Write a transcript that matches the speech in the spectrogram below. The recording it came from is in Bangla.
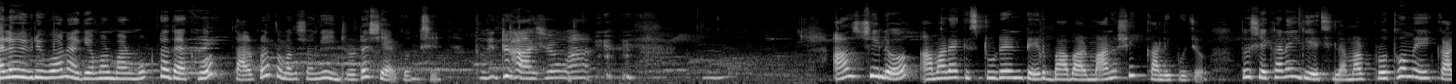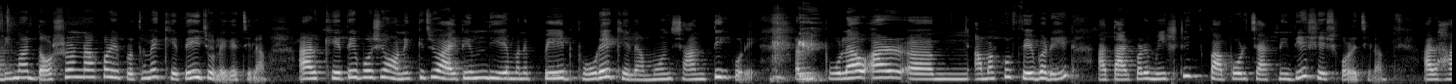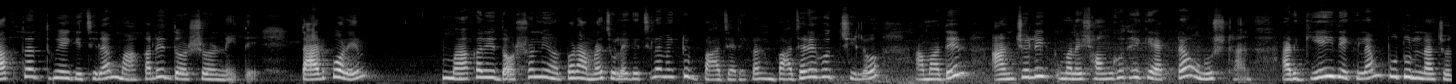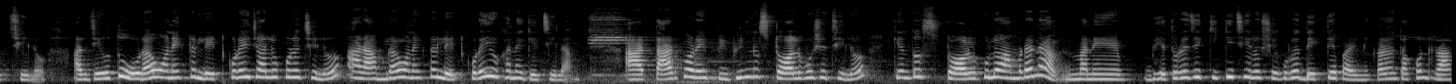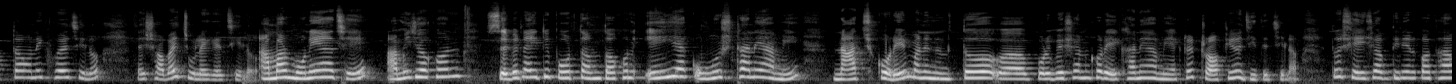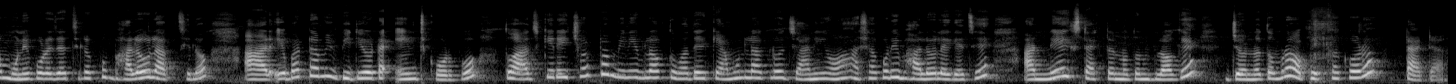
হ্যালো এভরিওয়ান আগে আমার মার মুখটা দেখো, তারপর তোমাদের সঙ্গে ইন্ট্রোটা শেয়ার করছি। তুমি একটু হাসো, মা। আজ ছিল আমার এক স্টুডেন্টের বাবার মানসিক কালী পুজো। তো সেখানেই গিয়েছিলাম আর প্রথমে কালীমার দর্শন না করে প্রথমে খেতেই চলে গেছিলাম। আর খেতে বসে অনেক কিছু আইটেম দিয়ে মানে পেট ভরে খেলাম, মন শান্তি করে। কারণ পোলাও আর আমার খুব ফেভারিট আর তারপরে মিষ্টি পাঁপড় চাটনি দিয়ে শেষ করেছিলাম। আর হাত টাত ধুয়ে গেছিলাম মা কালীর দর্শন নিতে। তারপরে মা কালীর দর্শন নেওয়ার পর আমরা চলে গেছিলাম একটু বাজারে। কারণ বাজারে হচ্ছিল আমাদের আঞ্চলিক মানে সংঘ থেকে একটা অনুষ্ঠান। আর গিয়েই দেখলাম পুতুল নাচ হচ্ছিল। আর যেহেতু ওরাও অনেকটা লেট করেই চালু করেছিল, আর আমরাও অনেকটা লেট করেই ওখানে গেছিলাম। আর তারপরে বিভিন্ন স্টল বসেছিল, কিন্তু স্টলগুলো আমরা না মানে ভেতরে যে কী কী ছিল সেগুলো দেখতে পাইনি, কারণ তখন রাতটা অনেক হয়েছিল, তাই সবাই চলে গেছিল। আমার মনে আছে, আমি যখন সেভেন এইটে পড়তাম, তখন এই এক অনুষ্ঠানে আমি নাচ করে মানে নৃত্য পরিবেশন করে এখানে আমি একটা ট্রফিও জিতেছিলাম। তো সেই সব দিনের কথা মনে পড়ে যাচ্ছিল, খুব ভালোও লাগছিল। আর এবারটা আমি ভিডিওটা এন্ড করব। তো আজকের এই ছোট্ট মিনি ব্লগ তোমাদের কেমন লাগল জানিও, আশা করি ভালো লেগেছে। আর নেক্সট একটা নতুন ব্লগের জন্য তোমরা অপেক্ষা করো। টাটা।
